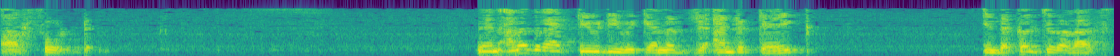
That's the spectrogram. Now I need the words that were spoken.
or food. Then another activity we can undertake in the cultural as-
